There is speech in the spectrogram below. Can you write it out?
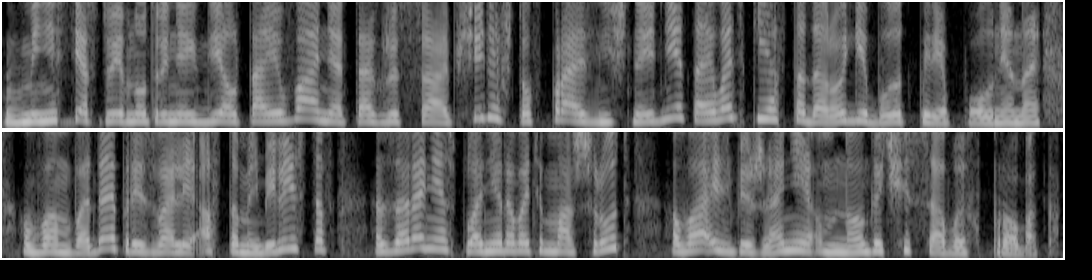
В Министерстве внутренних дел Тайваня также сообщили, что в праздничные дни тайваньские автодороги будут переполнены. В МВД призвали автомобилистов заранее спланировать маршрут во избежание многочасовых пробок.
